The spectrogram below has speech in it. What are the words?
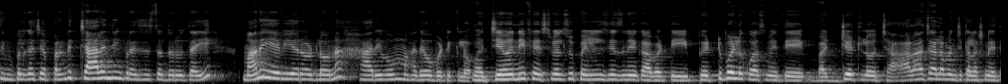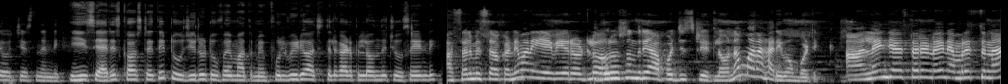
సింపుల్గా చెప్పాలంటే ఛాలెంజింగ్ ప్రైసెస్తో దొరుకుతాయి. మన ఏవియా రోడ్లో ఉన్న హరివం మహదేవ్ బొటిక్లో. వచ్చేవన్నీ ఫెస్టివల్స్ పెళ్ళి సీజనే కాబట్టి పెట్టుబడుల కోసం అయితే బడ్జెట్లో చాలా చాలా మంచి కలెక్షన్ అయితే వచ్చేసిందండి. ఈ శారీస్ కాస్ట్ అయితే టూ జీరో టూ ఫైవ్ మాత్రమే. ఫుల్ వీడియో అచితల గడపలో ఉంది చూసేయండి. అసలు మిస్ అవ్వకండి. మన ఏవియా రోడ్లో గురుసుందరి ఆపోజిట్ స్ట్రీట్లో ఉన్న మన హరివం బొటిక్. ఆన్లైన్ చేస్తారండి నెంబర్ ఇస్తున్నా.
